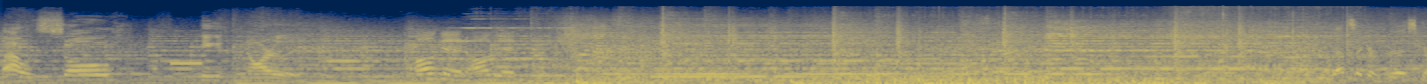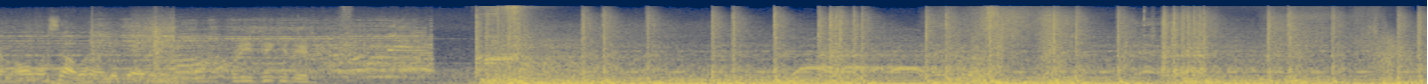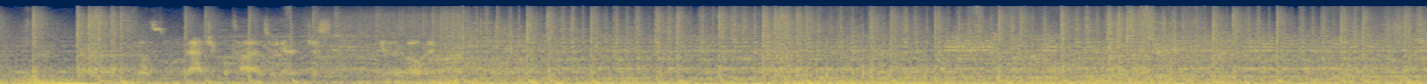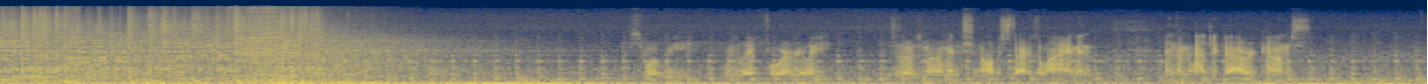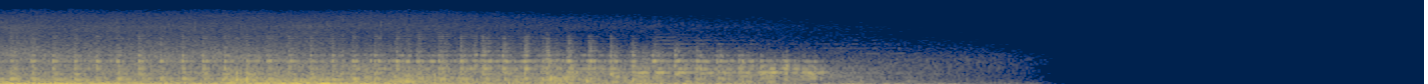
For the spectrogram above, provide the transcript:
That was so gnarly. All good, all good. That's like a risk I'm almost not willing to take. What are you thinking, dude? Magical times when you're just in the moment. It's what we, we live for, really. Is those moments and all the stars align and, and the magic hour comes.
